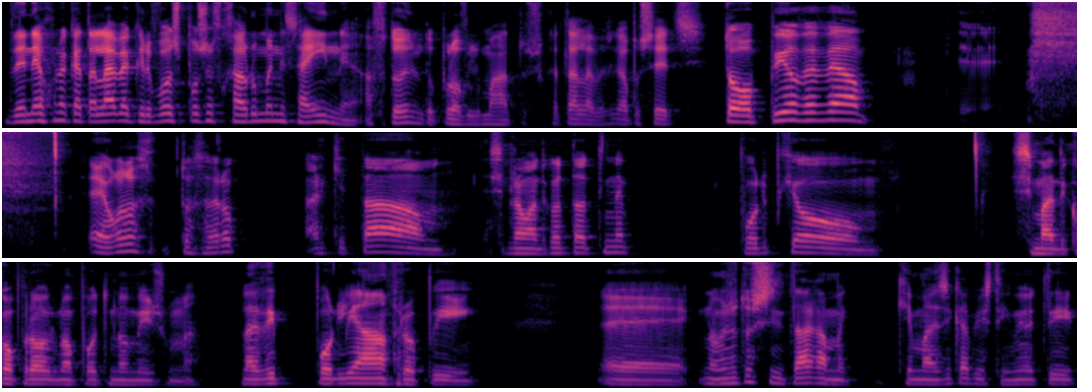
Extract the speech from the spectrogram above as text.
δεν έχουν καταλάβει ακριβώς πόσο ευχαρούμενοι θα είναι. Αυτό είναι το πρόβλημά τους. Κατάλαβες κάπως έτσι. Το οποίο βέβαια ε, εγώ το, το θεωρώ αρκετά στην πραγματικότητα ότι είναι πολύ πιο σημαντικό πρόβλημα από ό,τι νομίζουμε. Δηλαδή, πολλοί άνθρωποι, ε, νομίζω το συζητάγαμε και μαζί κάποια στιγμή, ότι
